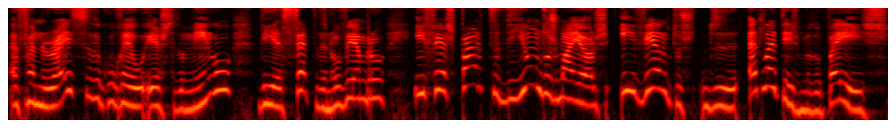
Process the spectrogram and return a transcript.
A Fun Race decorreu este domingo, dia 7 de novembro, e fez parte de um dos maiores eventos de atletismo do país.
